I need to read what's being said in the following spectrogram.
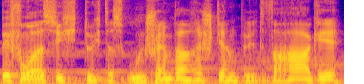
bevor er sich durch das unscheinbare Sternbild Waage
